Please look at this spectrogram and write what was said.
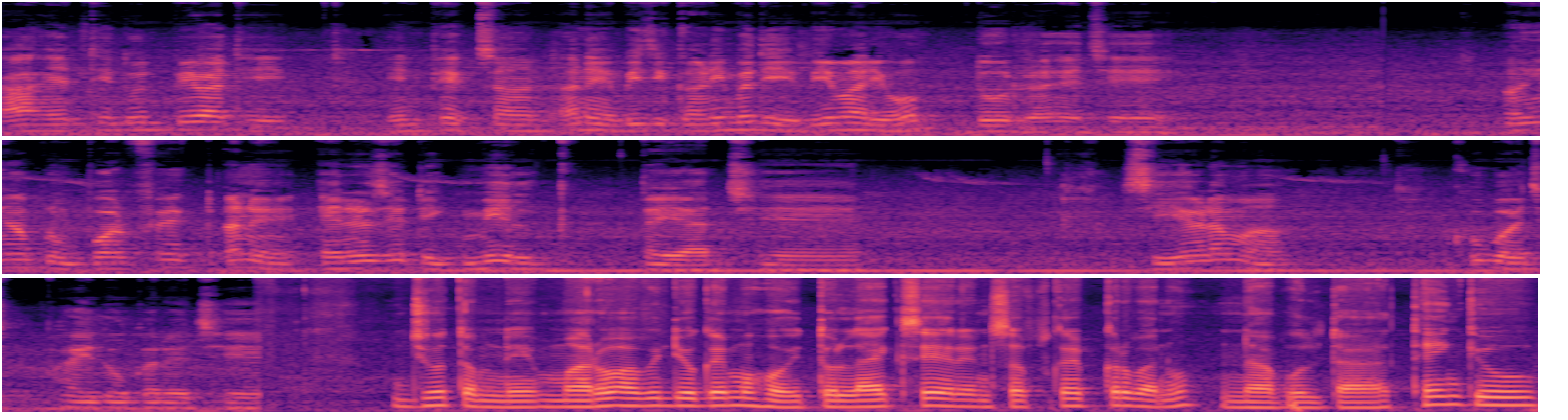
આ હેલ્થી દૂધ પીવાથી ઇન્ફેક્શન અને બીજી ઘણી બધી બીમારીઓ દૂર રહે છે. અહીં આપણું પરફેક્ટ અને એનર્જેટિક મિલ્ક તૈયાર છે. શિયાળામાં ખૂબ જ ફાયદો કરે છે. જો તમને મારો આ વીડિયો ગમ્યો હોય તો લાઇક શેર એન્ડ સબસ્ક્રાઈબ કરવાનું ના ભૂલતા. Thank you.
